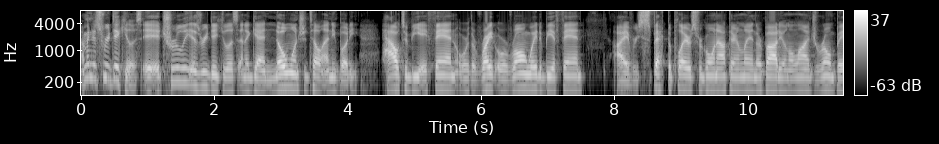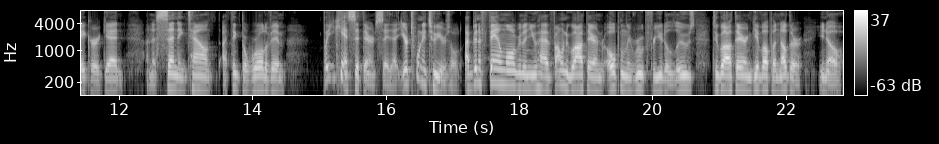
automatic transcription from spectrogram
I mean, it's ridiculous. It, it truly is ridiculous. And again, no one should tell anybody how to be a fan or the right or wrong way to be a fan. I respect the players for going out there and laying their body on the line. Jerome Baker, again, an ascending talent. I think the world of him. But you can't sit there and say that. You're 22 years old. I've been a fan longer than you have. If I want to go out there and openly root for you to lose, to go out there and give up another, you know,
